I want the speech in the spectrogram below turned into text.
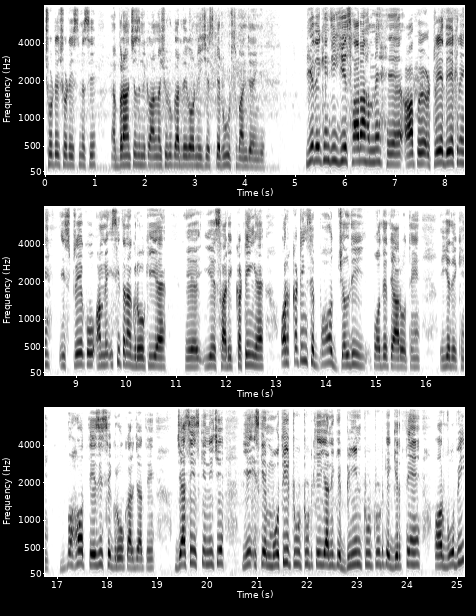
چھوٹے چھوٹے اس میں سے برانچز نکالنا شروع کر دے گا اور نیچے اس کے روٹس بن جائیں گے۔ یہ دیکھیں جی یہ سارا ہم نے آپ ٹرے دیکھ رہے ہیں۔ اس ٹرے کو ہم نے اسی طرح گرو کیا ہے۔ یہ ساری کٹنگ ہے اور کٹنگ سے بہت جلدی پودے تیار ہوتے ہیں۔ یہ دیکھیں، بہت تیزی سے گرو کر جاتے ہیں۔ جیسے اس کے نیچے یہ اس کے موتی ٹوٹ ٹوٹ کے یعنی کہ بین ٹوٹ ٹوٹ کے گرتے ہیں اور وہ بھی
